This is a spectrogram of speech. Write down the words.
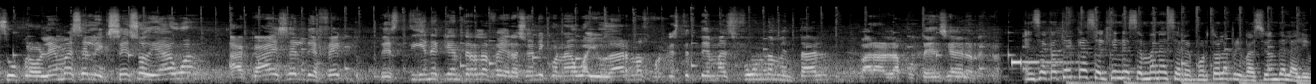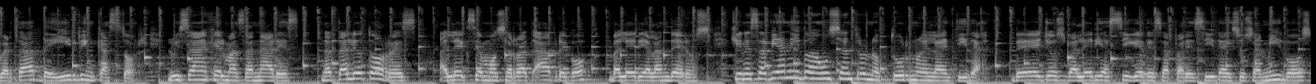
su problema es el exceso de agua, acá es el defecto. Tiene que entrar la federación y con agua ayudarnos porque este tema es fundamental para la potencia de la región. En Zacatecas el fin de semana se reportó la privación de la libertad de Irving Castor, Luis Ángel Manzanares, Natalio Torres, Alexia Monserrat Ábrego, Valeria Landeros, quienes habían ido a un centro nocturno en la entidad. De ellos, Valeria sigue desaparecida y sus amigos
